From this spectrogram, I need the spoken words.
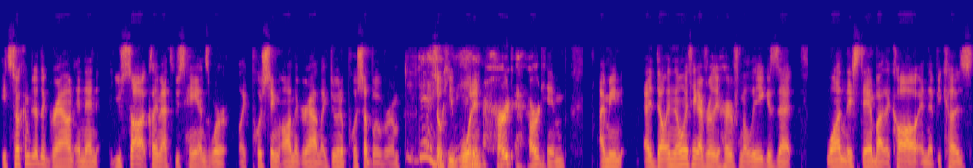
He took him to the ground, and then you saw it. Clay Matthews' hands were like pushing on the ground, like doing a push up over him, Yeah, so he yeah. wouldn't hurt hurt him. I mean, I don't. And the only thing I've really heard from the league is that one, they stand by the call, and that because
